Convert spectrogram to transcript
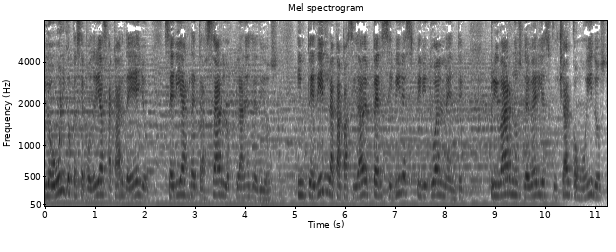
lo único que se podría sacar de ello sería retrasar los planes de Dios, impedir la capacidad de percibir espiritualmente, privarnos de ver y escuchar con oídos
